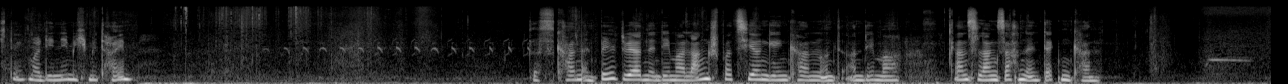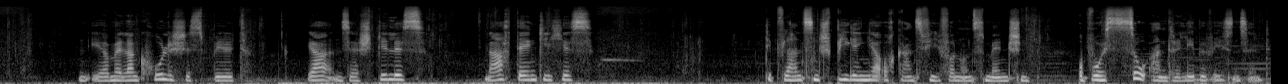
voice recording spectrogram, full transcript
Ich denke mal, die nehme ich mit heim. Das kann ein Bild werden, in dem man lang spazieren gehen kann und an dem man ganz lang Sachen entdecken kann. Ein eher melancholisches Bild. Ja, ein sehr stilles, nachdenkliches. Die Pflanzen spiegeln ja auch ganz viel von uns Menschen, obwohl es so andere Lebewesen sind.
